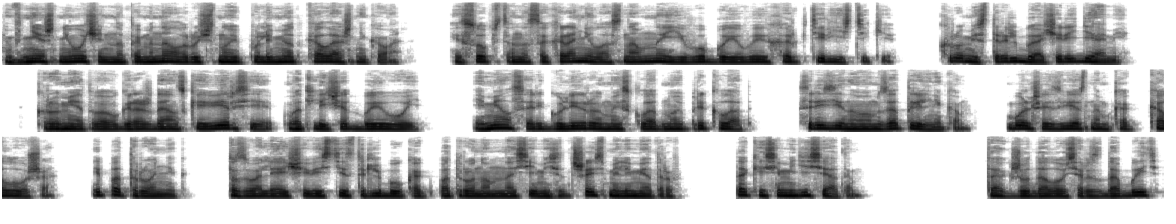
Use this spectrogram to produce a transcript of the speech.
внешне очень напоминал ручной пулемет Калашникова и, собственно, сохранил основные его боевые характеристики, кроме стрельбы очередями. Кроме этого, в гражданской версии, в отличие от боевой, имелся регулируемый складной приклад с резиновым затыльником, больше известным как калоша, и патронник, позволяющий вести стрельбу как патроном на 76 мм, так и 70 -м. Также удалось раздобыть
